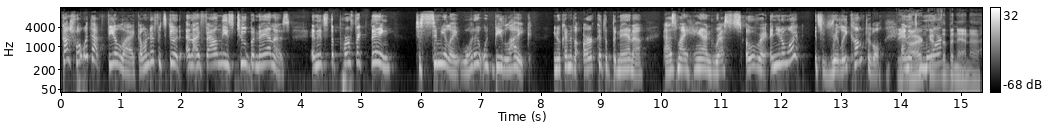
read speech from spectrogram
Gosh, what would that feel like? I wonder if it's good. And I found these two bananas, and it's the perfect thing to simulate what it would be like. You know, kind of the arc of the banana as my hand rests over it. And you know what? It's really comfortable. The and it's arc more of the banana.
